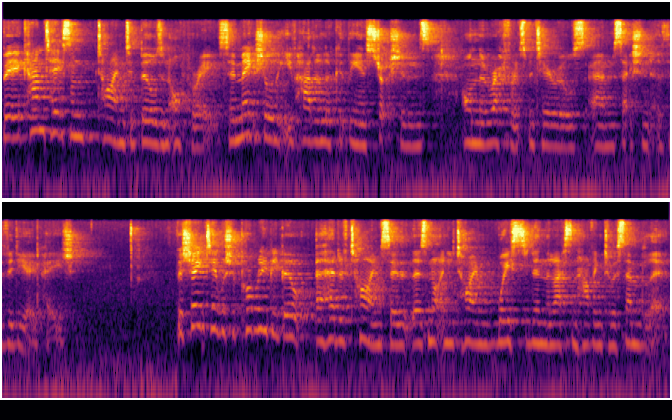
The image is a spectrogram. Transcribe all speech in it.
but it can take some time to build and operate, so make sure that you've had a look at the instructions on the reference materials um, section of the video page. The shake table should probably be built ahead of time so that there's not any time wasted in the lesson having to assemble it.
